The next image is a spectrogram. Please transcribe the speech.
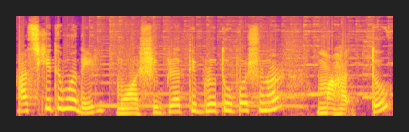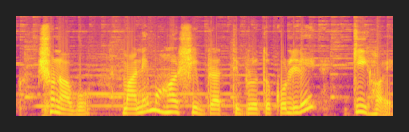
আজকে তোমাদের মহাশিবরাত্রি ব্রত উপাসনার মাহাত্ম শোনাবো। মানে মহাশিবরাত্রি ব্রত করলে কি হয়?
